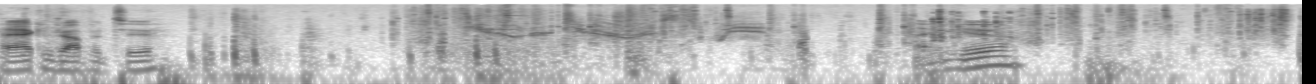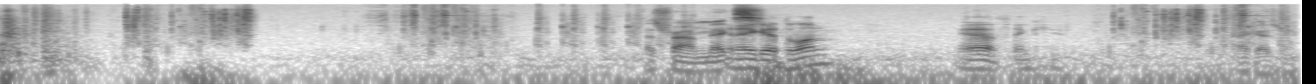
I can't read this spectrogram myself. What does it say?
Hey, I can drop it too. thank you. That's round mix. Can I get the one? Yeah, thank you. I got you.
